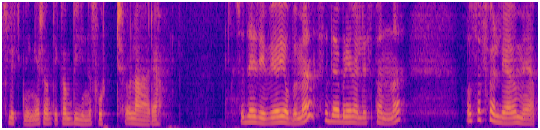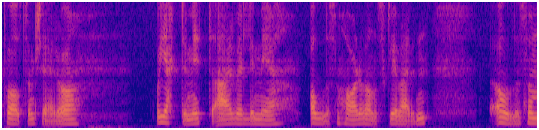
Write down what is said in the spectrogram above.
flyktninger, sånn at de kan begynne fort å lære. Så det driver vi og jobber med, så det blir veldig spennende. Og så følger jeg jo med på alt som skjer, og, og hjertet mitt er veldig med alle som har det vanskelig i verden. Alle som,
